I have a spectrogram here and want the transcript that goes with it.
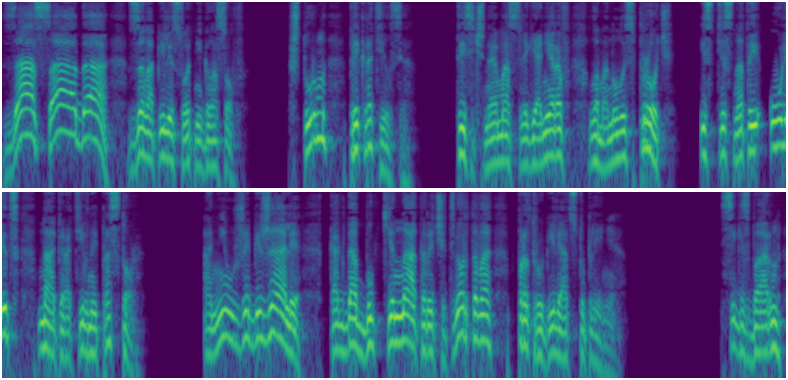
Засада!» — завопили сотни голосов. Штурм прекратился. Тысячная масса легионеров ломанулась прочь, из тесноты улиц на оперативный простор. Они уже бежали, когда буккинаторы четвертого протрубили отступление. Сигисбарн,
